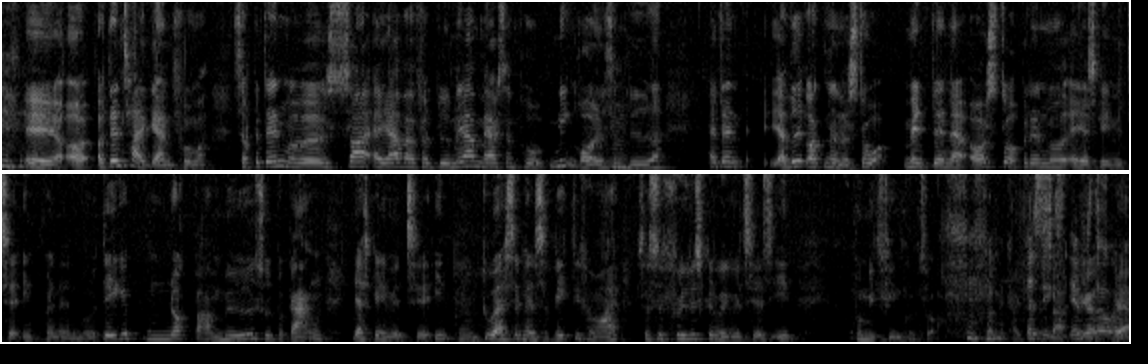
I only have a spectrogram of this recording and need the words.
øh, og, og den tager jeg gerne på mig. Så på den måde, så er jeg i hvert fald blevet mere opmærksom på min rolle som mm. leder. At den, jeg ved godt, den er stor, men den er også stor på den måde, at jeg skal invitere ind på en anden måde. Det er ikke nok bare at mødes ud på gangen. Jeg skal invitere ind. Mm. Du er simpelthen så vigtig for mig, så selvfølgelig skal du inviteres ind på mit fine kontor. Sådan præcis, sagt, jeg forstår, ja.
